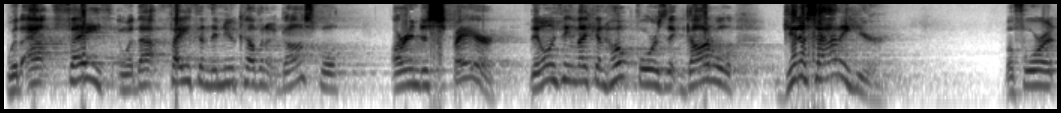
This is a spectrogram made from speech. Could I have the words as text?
without faith and without faith in the new covenant gospel are in despair. The only thing they can hope for is that God will get us out of here before it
